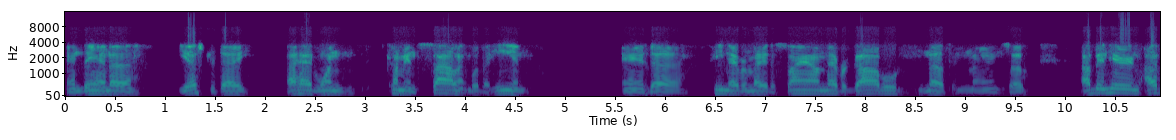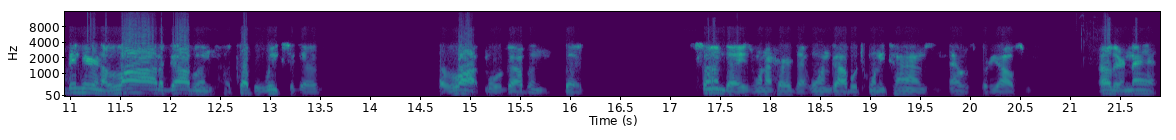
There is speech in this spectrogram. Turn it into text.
And then uh, yesterday, I had one come in silent with a hen, and uh, he never made a sound, never gobbled, nothing, man. So I've been hearing I've been hearing a lot of gobbling a couple weeks ago, a lot more gobbling. But Sundays when I heard that one gobble twenty times, and that was pretty awesome. Other than that,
